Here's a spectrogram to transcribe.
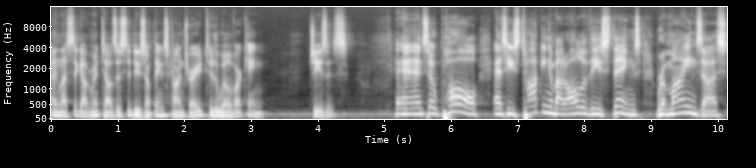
unless the government tells us to do something that's contrary to the will of our King, Jesus. And so, Paul, as he's talking about all of these things, reminds us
